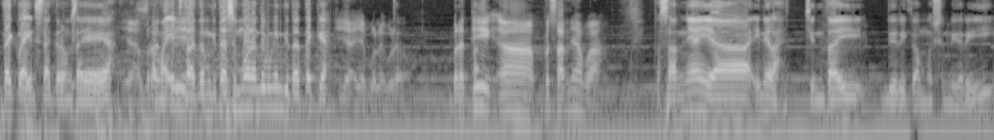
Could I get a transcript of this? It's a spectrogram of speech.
tag lah Instagram saya ya. Ya, Sama berarti- Instagram kita semua nanti mungkin kita tag ya. Iya, ya boleh, boleh. Berarti eh, pesannya apa? Pesannya ya inilah cintai diri kamu sendiri,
